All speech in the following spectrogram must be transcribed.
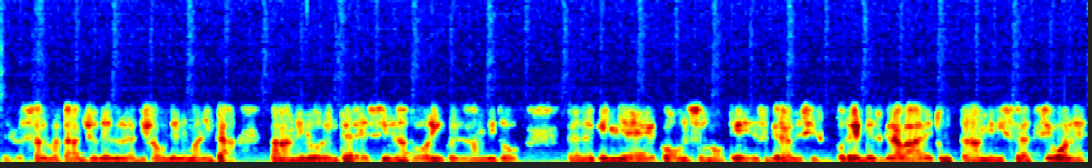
del salvataggio del, diciamo, dell'umanità, faranno i loro interessi venatori in quell'ambito eh, che gli è consono e sgra- si potrebbe sgravare tutta l'amministrazione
